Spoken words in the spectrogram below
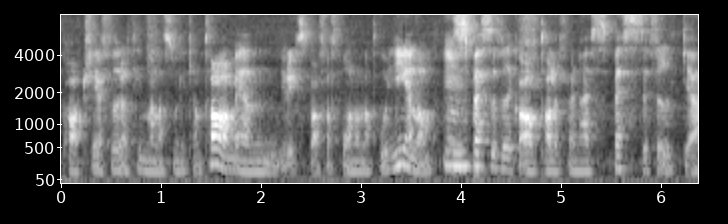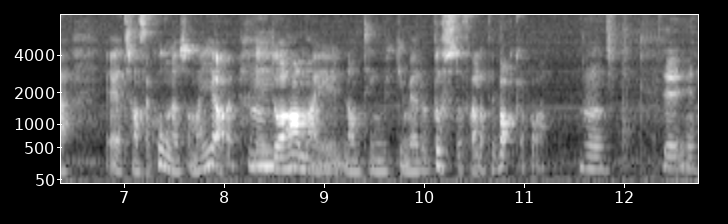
par, tre, fyra timmarna som det kan ta med en jurist bara för att få någon att gå igenom det specifika avtalet för den här specifika eh, transaktionen som man gör. Då har man ju någonting mycket mer robust att falla tillbaka på. Mm. Det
